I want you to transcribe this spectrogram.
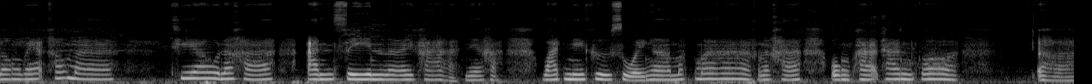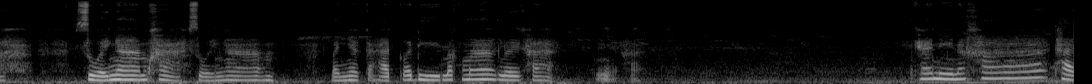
ลองแวะเข้ามาเที่ยวนะคะ อันซีนเลยค่ะ เนี่ยค่ะ วัดนี้คือสวยงามมากๆนะคะ องค์พระท่านก็สวยงามค่ะ สวยงาม บรรยากาศก็ดีมาก ๆ เลยค่ะ เนี่ยค่ะ แค่นี้นะคะ ถ่าย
